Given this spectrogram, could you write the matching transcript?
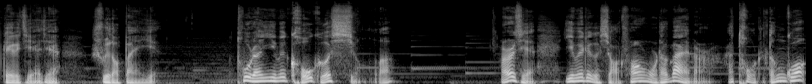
这个姐姐睡到半夜。突然因为口渴醒了，而且因为这个小窗户它外边还透着灯光，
